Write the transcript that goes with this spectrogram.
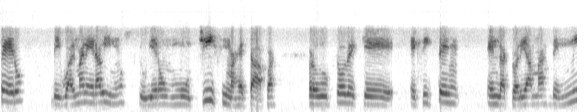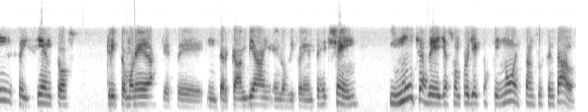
Pero, de igual manera, vimos que hubieron muchísimas estafas, producto de que existen en la actualidad más de 1.600 criptomonedas que se intercambian en los diferentes exchanges y muchas de ellas son proyectos que no están sustentados.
